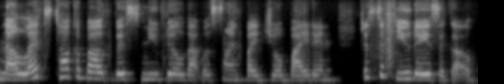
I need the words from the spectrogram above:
Now let's talk about this new bill that was signed by Joe Biden just a few days ago.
